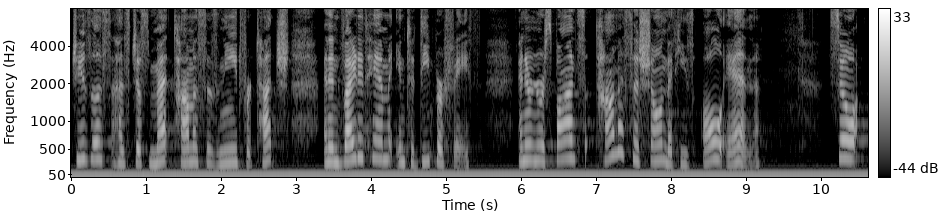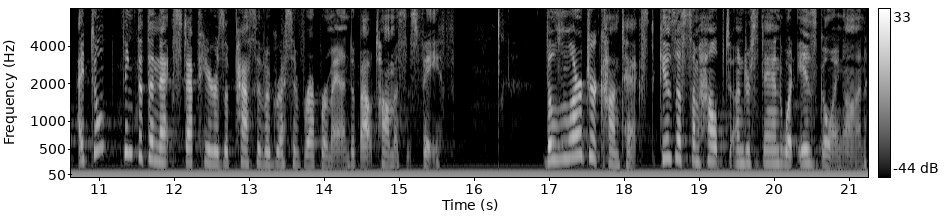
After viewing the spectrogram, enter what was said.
Jesus has just met Thomas's need for touch and invited him into deeper faith. And in response, Thomas has shown that he's all in. So I don't think that the next step here is a passive aggressive reprimand about Thomas's faith. The larger context gives us some help to understand what is going on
